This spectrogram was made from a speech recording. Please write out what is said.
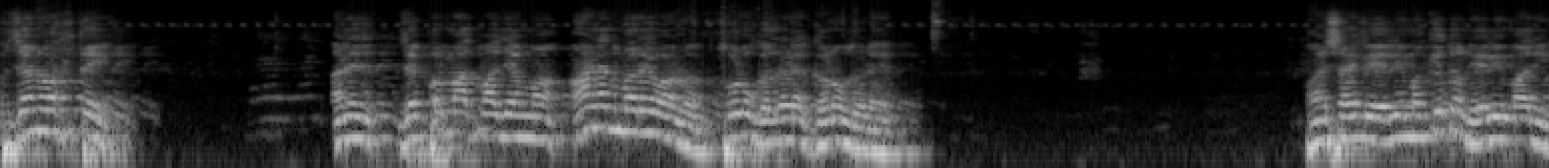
ભજન વખતે અને જે પરમાત્મા જેમાં આનંદમાં રહેવાનો થોડું ગદડે ઘણું જડે મને સાહેબે હેલીમાં કીધું ને હેલી મારી,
